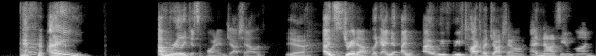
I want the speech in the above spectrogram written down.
I, I'm really disappointed in Josh Allen. Yeah, it's straight up. Like I know, I, I we've we've talked about Josh Allen ad nauseum on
